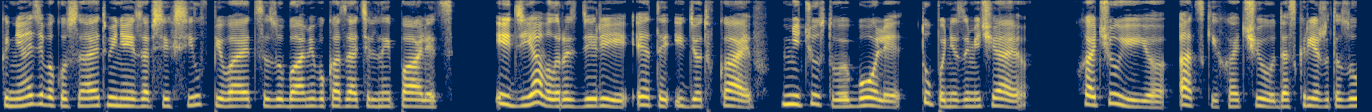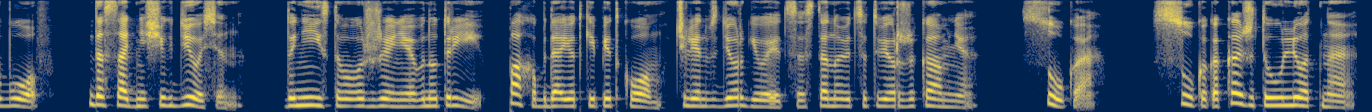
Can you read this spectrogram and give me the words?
Князева кусает меня изо всех сил, впивается зубами в указательный палец. И дьявол раздери, это идет в кайф. Не чувствую боли, тупо не замечаю. Хочу ее, адски хочу, до скрежета зубов до саднищих десен, до неистового жжения внутри. Пах обдает кипятком, член вздергивается, становится тверже камня. Сука! Сука, какая же ты улетная!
